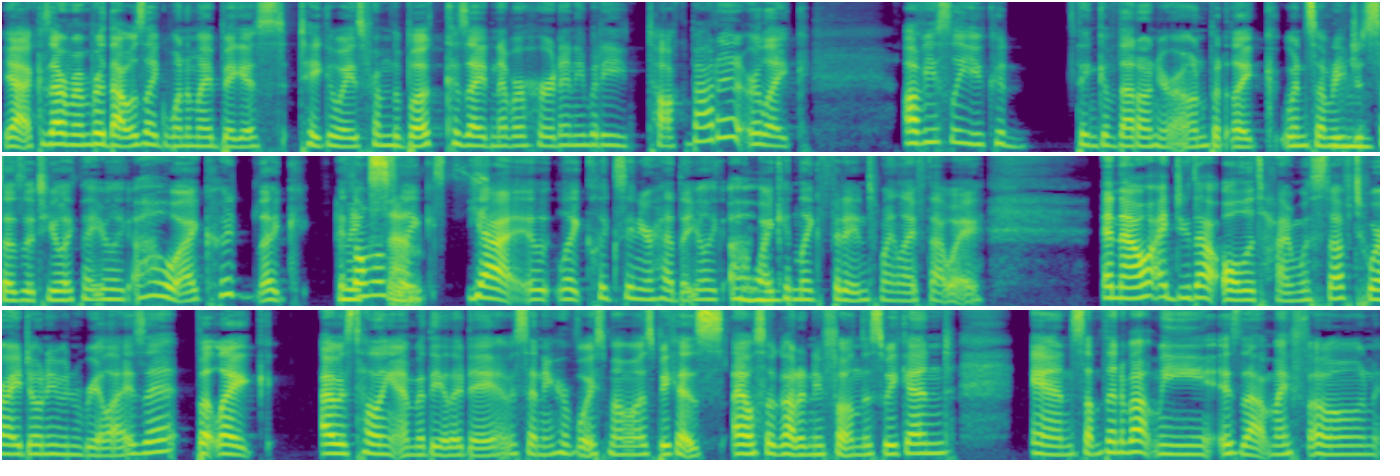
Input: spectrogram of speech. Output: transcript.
Yeah, cuz I remember that was like one of my biggest takeaways from the book cuz I'd never heard anybody talk about it or like obviously you could think of that on your own, but like when somebody Mhm. just says it to you like that, you're like, "Oh, I could like It it's almost like yeah, it like clicks in your head that you're like, "Oh, I Mhm. can like fit it into my life that way." And now I do that all the time with stuff to where I don't even realize it. But like I was telling Emma the other day, I was sending her voice memos because I also got a new phone this weekend. And something about me is that my phone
